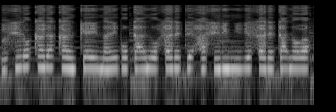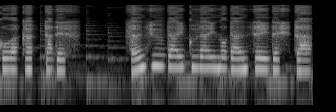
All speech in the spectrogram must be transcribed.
後ろから関係ないボタンを押されて走り逃げされたのは怖かったです。30代くらいの男性でした。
